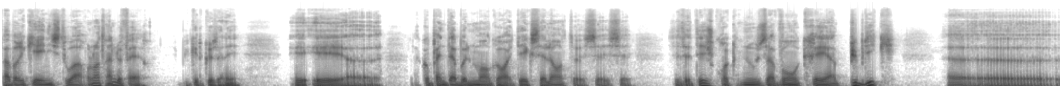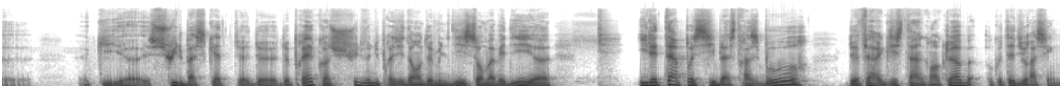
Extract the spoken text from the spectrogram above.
fabriquer une histoire. On est en train de le faire depuis quelques années. Et, euh, la campagne d'abonnement a encore été excellente cet été. Je crois que nous avons créé un public euh, qui euh, suit le basket de, près. Quand je suis devenu président en 2010, on m'avait dit il est impossible à Strasbourg de faire exister un grand club aux côtés du Racing.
